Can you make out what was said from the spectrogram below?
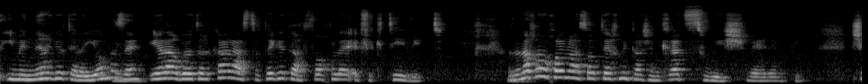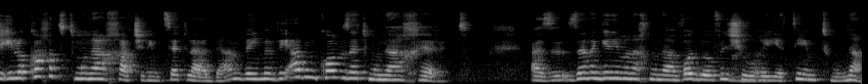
עם אנרגיות אל היום הזה, mm-hmm. יהיה לה הרבה יותר קל, האסטרטגיה תהפוך לאפקטיבית. אז mm-hmm. אנחנו יכולים לעשות טכניקה שנקראת סוויש ב-NLP, שהיא לוקחת תמונה אחת שנמצאת לאדם והיא מביאה במקום זה תמונה אחרת. אז זה נגיד אם אנחנו נעבוד באופן שהוא ראייתי עם תמונה.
